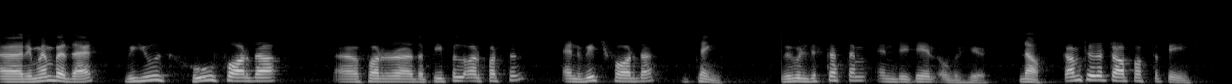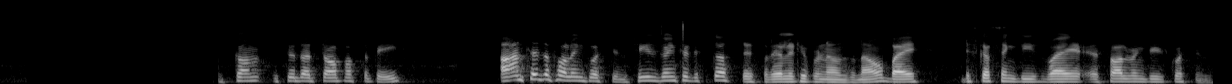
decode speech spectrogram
uh, remember that we use who for the uh, for uh, the people or person and which for the things we will discuss them in detail over here. Now come to the top of the page. Come to the top of the page. Answer the following questions. She is going to discuss this relative pronouns now by discussing these by uh, solving these questions.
